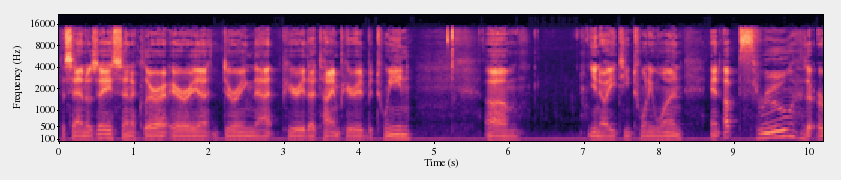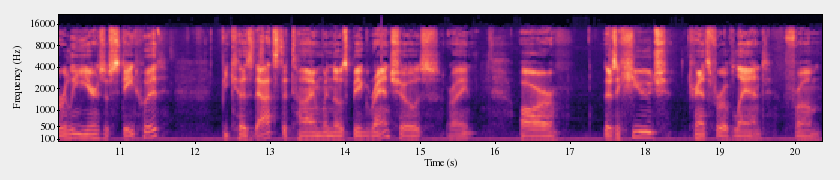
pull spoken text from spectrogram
the San Jose Santa Clara area during that period, that time period between, um, you know, 1821 and up through the early years of statehood, because that's the time when those big ranchos, right, are there's a huge transfer of land from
